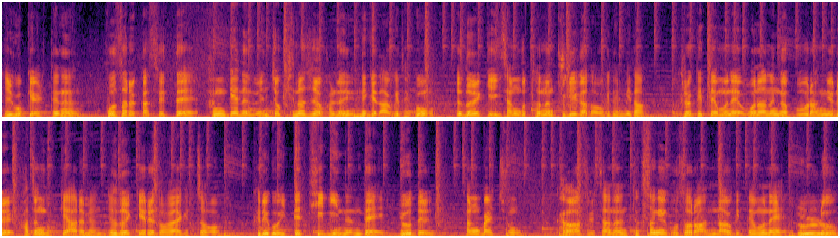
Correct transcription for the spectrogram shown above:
7개일 때는 보사를 깠을 때 한 개는 왼쪽 시너지와 관련 있는 게 나오게 되고 8개 이상부터는 2개가 나오게 됩니다. 그렇기 때문에 원하는 것 뽑을 확률을 가장 높게 하려면 8개를 넣어야겠죠. 그리고 이때 팁이 있는데 요들, 쌍발충, 강화술사는 특성의 고서로 안 나오기 때문에 룰루,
